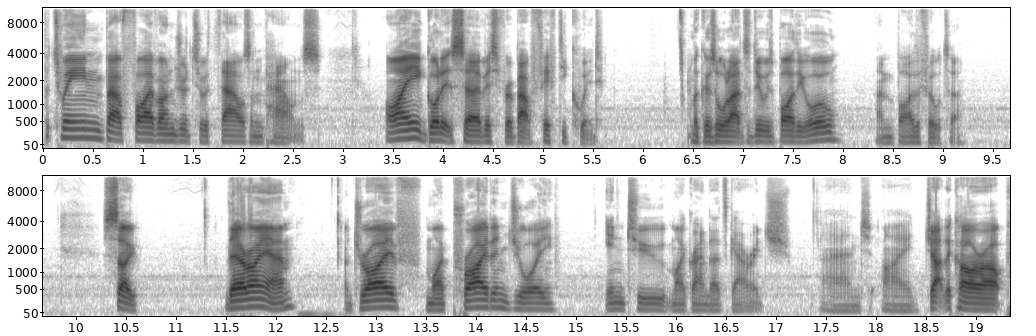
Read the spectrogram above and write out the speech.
between about 500 to a thousand pounds. I got it serviced for about 50 quid because all I had to do was buy the oil and buy the filter. So, there I am. I drive my pride and joy into my granddad's garage and I jack the car up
